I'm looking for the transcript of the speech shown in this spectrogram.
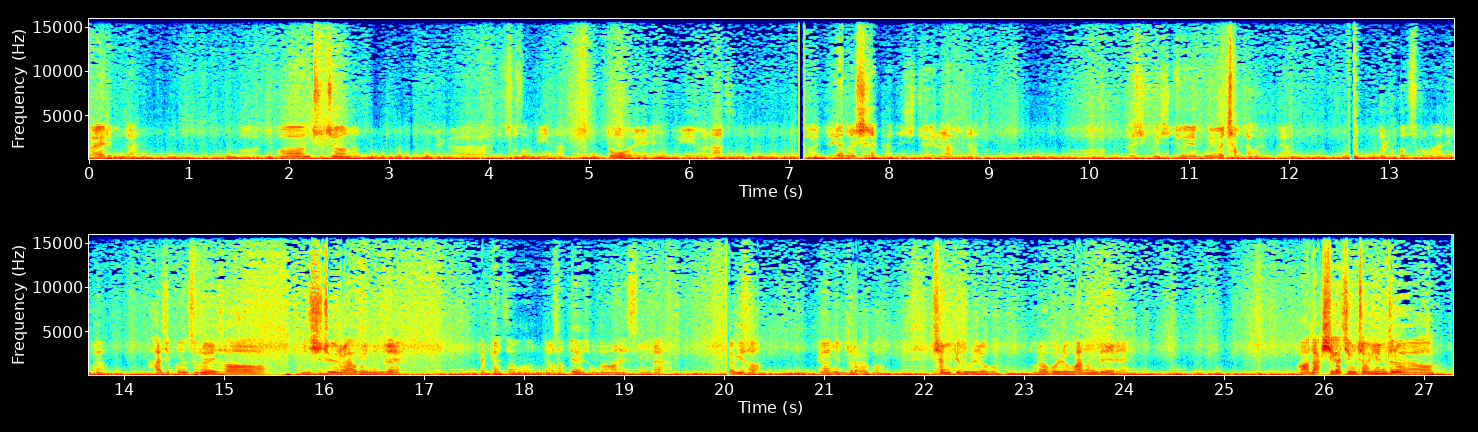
마엘입니다. 어, 이번 출전은 제가 소속돼 있는 동호회 모임을 나왔습니다. 어, 1년을 시작하는 시조회를 합니다. 어, 그래서 그 시조회 모임에 참석을 했고요. 본류 건수로는 아니고요. 가지 건수로 해서 시조회를 하고 있는데 개편성은 6대 정도만 했습니다. 여기서 회원님들하고 재밌게 놀려고 놀아보려고 하는데 아 낚시가 지금 좀 힘들어요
